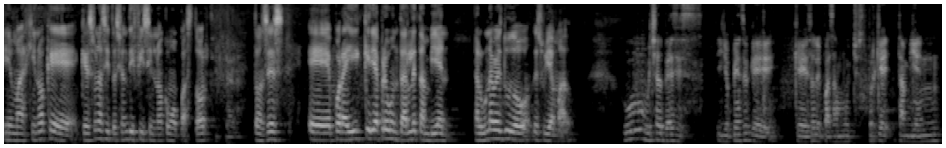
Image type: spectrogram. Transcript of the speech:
imagino que, que es una situación difícil, ¿no? Como pastor. Entonces, eh, por ahí quería preguntarle también, ¿alguna vez dudó de su llamado? Uh, muchas veces. Y yo pienso que que eso le pasa a muchos, porque también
